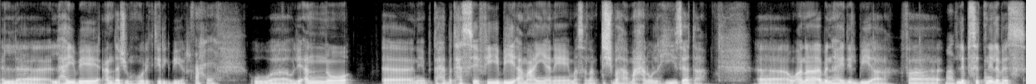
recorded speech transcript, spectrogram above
الهيبة عندها جمهور كتير كبير. صحيح. ولأنه آه، يعني بتحسي في بيئة معينة مثلا بتشبهها ما حنقول هي ذاتها. آه، وأنا ابن هيدي البيئة فلبستني لبس.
